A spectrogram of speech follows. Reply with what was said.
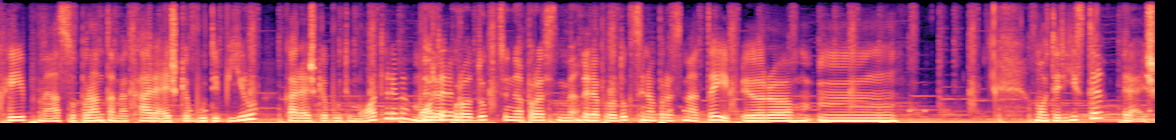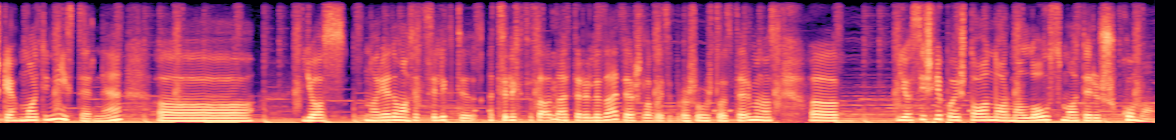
kaip mes suprantame, ką reiškia būti vyru, ką reiškia būti moterimi. moterimi. Reprodukcinė prasme. Reprodukcinė prasme, taip. Ir mm, moterystė reiškia motinystė, ar ne? Uh, jos norėdamas atsilikti, atsilikti savo tą sterilizaciją, aš labai atsiprašau už tos terminus, uh, jos išlipa iš to normalaus moteriškumo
